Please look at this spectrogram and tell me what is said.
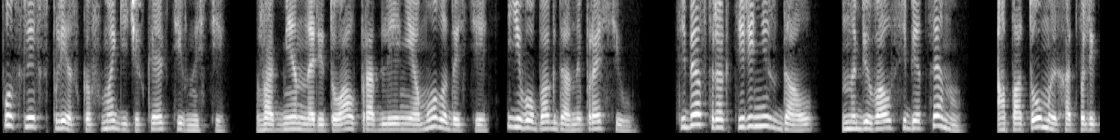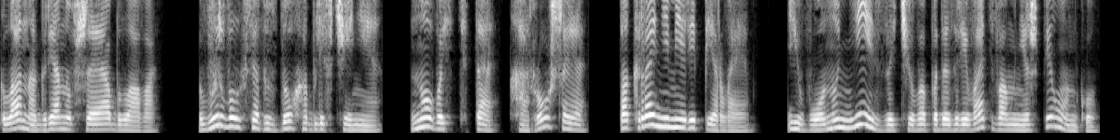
после всплесков магической активности. В обмен на ритуал продления молодости его Богдан и просил. Тебя в трактире не сдал, набивал себе цену, а потом их отвлекла нагрянувшая облава. Вырвался вздох облегчения. Новость-то хорошая, по крайней мере, первая. Ивону не из-за чего подозревать во мне шпионку.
